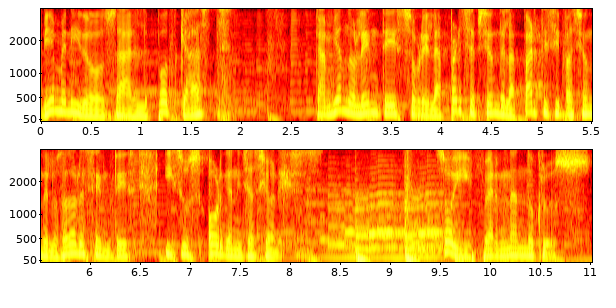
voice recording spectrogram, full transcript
Bienvenidos al podcast Cambiando lentes sobre la percepción de la participación de los adolescentes y sus organizaciones. Soy Fernando Cruz.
